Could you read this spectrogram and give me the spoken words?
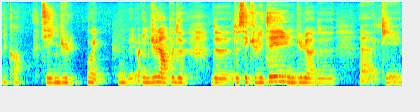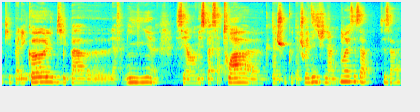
D'accord. C'est une bulle. Oui, une bulle, ouais. Une bulle un peu de, de, de sécurité, une bulle de, qui n'est qui est pas l'école, qui n'est pas la famille, c'est un espace à toi euh, que tu as, as, choisi finalement. Ouais, c'est ça. C'est ça, ouais.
